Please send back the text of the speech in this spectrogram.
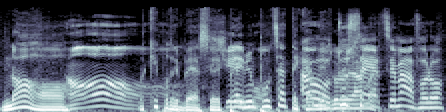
No. No. Ma che potrebbe essere? Scemo. Premi un pulsante e cambia Oh, tu stai al semaforo?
